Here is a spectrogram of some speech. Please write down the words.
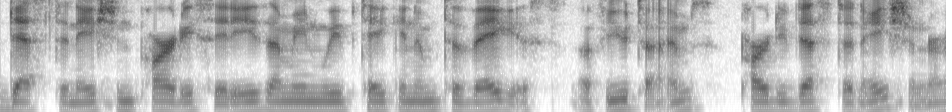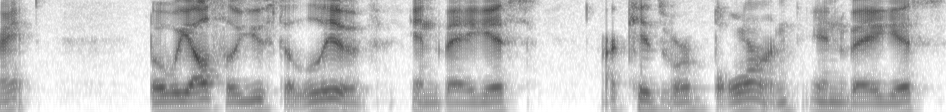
destination party cities. I mean, we've taken them to Vegas a few times, party destination, right? But we also used to live in Vegas. Our kids were born in Vegas.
